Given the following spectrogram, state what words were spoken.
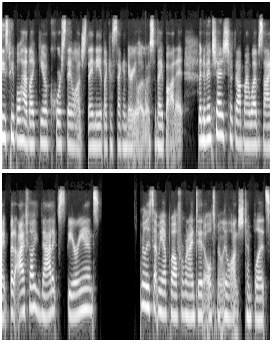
these people had like, you know, of course they launched, they need like a secondary logo. So they bought it. And eventually I just took it off my website. But I feel like that experience really set me up well for when I did ultimately launch templates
